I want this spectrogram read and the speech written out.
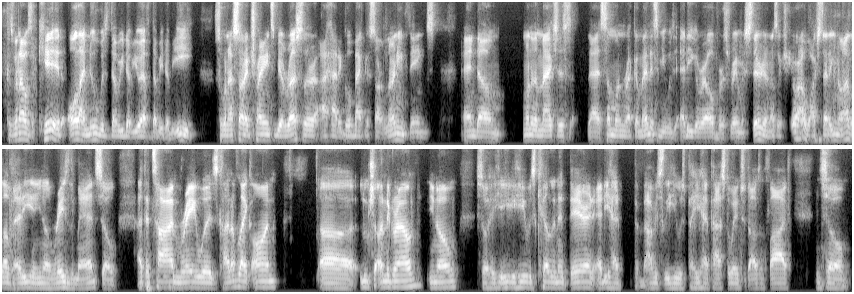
Because when I was a kid, all I knew was WWF, WWE. So when I started training to be a wrestler, I had to go back and start learning things. And um, one of the matches that someone recommended to me was Eddie Guerrero versus Rey Mysterio. And I was like, sure, I'll watch that. You know, I love Eddie and, you know, Rey's the man. So at the time, Ray was kind of like on uh Lucha Underground, you know. So he he- was killing it there. And Eddie had obviously he was he had passed away in 2005. And so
